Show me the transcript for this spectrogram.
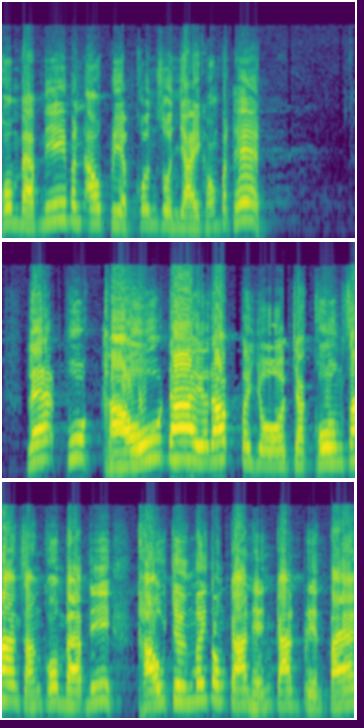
คมแบบนี้มันเอาเปรียบคนส่วนใหญ่ของประเทศ และพวกเขาได้รับประโยชน์จากโครงสร้างสังคมแบบนี้ เขาจึงไม่ต้องการเห็นการเปลี่ยนแปลง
